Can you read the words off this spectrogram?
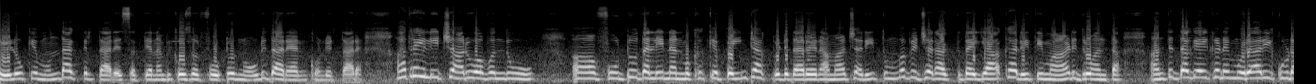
ಹೇಳೋಕೆ ಮುಂದಾಗ್ತಿರ್ತಾರೆ. ಸತ್ಯನ ಬಿಕಾಸ್ ಅವ್ರ ಫೋಟೋ ನೋಡಿದ್ದಾರೆ ಅಂದ್ಕೊಂಡಿರ್ತಾರೆ ಆದರೆ ಇಲ್ಲಿ ಚಾರು ಆ ಒಂದು ಫೋಟೋದಲ್ಲಿ ನನ್ನ ಮುಖಕ್ಕೆ ಪೇಂಟ್ ಹಾಕ್ಬಿಟ್ಟಿದ್ದಾರೆ. ರಾಮಾಚಾರಿ ತುಂಬ ಬೇಜಾರಾಗ್ತದೆ. ಯಾಕೆ ಆ ರೀತಿ ಮಾಡಿದ್ರು ಅಂತ? ಅಂತಿದ್ದಾಗ ಈ ಕಡೆ ಮುರಾರಿ ಕೂಡ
